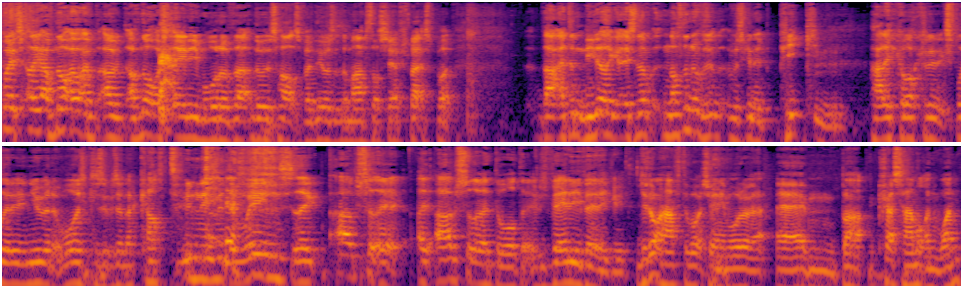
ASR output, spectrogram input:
Which like I've not I've, I've not watched any more of that those Hearts videos of the Master Chef bits, but that I didn't need it. Like it's not, nothing that was, was going to pique Harry Cochrane explaining he knew what it was because it was in a cartoon name at the Waynes. Like absolutely, I absolutely adored it. It was very very good. You don't have to watch any more of it. Um, but Chris Hamilton won.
